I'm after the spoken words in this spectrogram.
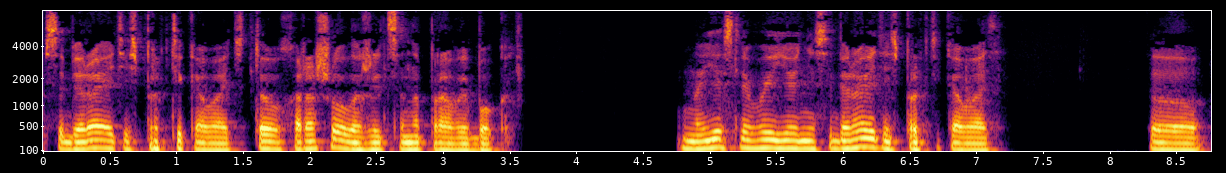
собираетесь практиковать, то хорошо ложиться на правый бок. Но если вы ее не собираетесь практиковать, то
